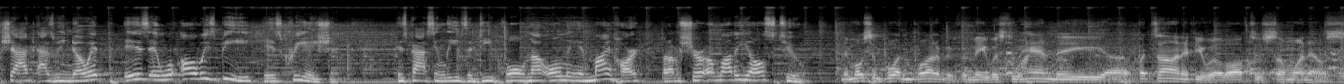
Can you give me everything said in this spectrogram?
Shaft, as we know it, is and will always be his creation. His passing leaves a deep hole not only in my heart, but I'm sure a lot of y'all's too. The most important part of it for me was to hand the uh, baton, if you will, off to someone else.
